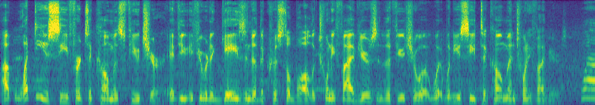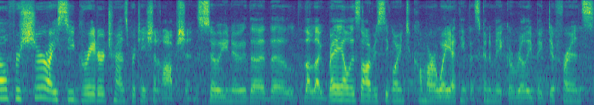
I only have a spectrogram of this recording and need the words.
Uh, what do you see for Tacoma's future? If you, if you were to gaze into the crystal ball, look 25 years into the future, what, what do you see Tacoma in 25 years? Well, for sure, I see greater transportation options. So, you know, the, the, the light rail is obviously going to come our way. I think that's going to make a really big difference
